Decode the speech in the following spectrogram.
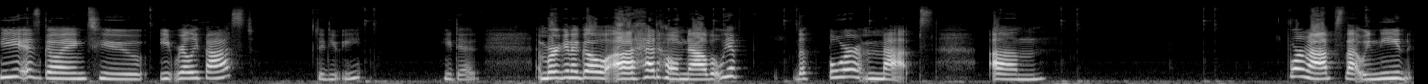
He is going to eat really fast. Did you eat? He did. And we're going to go uh, head home now, but we have the four maps um, four maps that we need.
